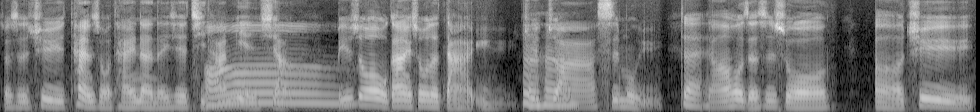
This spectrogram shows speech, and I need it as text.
就是去探索台南的一些其他面向，比如说我刚才说的打鱼，去抓丝木鱼，对，然后或者是说呃去。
